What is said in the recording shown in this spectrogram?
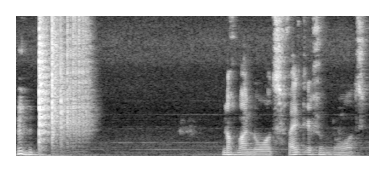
Hm. Nochmal Nord. Waldelf im Nord.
